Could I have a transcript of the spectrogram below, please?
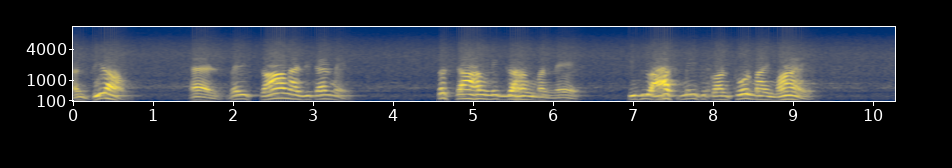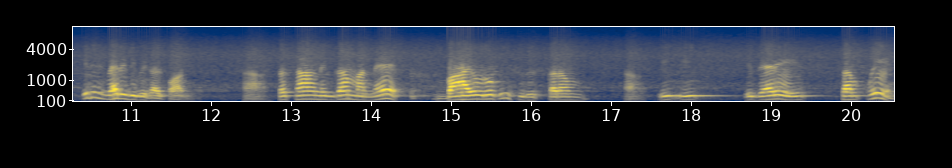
and viram and very strong and determined. Tasyaham nigraham manne. If you ask me to control my mind, it is very difficult for me. Tasyaham nigraham manne vayurupi suduskaram. If, if, there is some wind,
